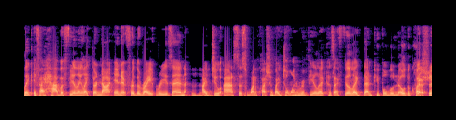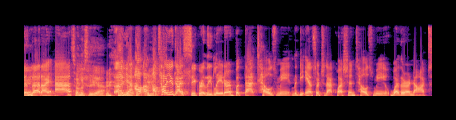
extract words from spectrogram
like if I have a feeling like they're not in it for the right reason, I do ask this one question, but I don't want to reveal it because I feel like then people will know the question it. that I asked. Tell us later. Yeah. Uh, yeah, I'll, I'll tell you guys secretly later, but that tells me, like, the answer to that question tells me whether or not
